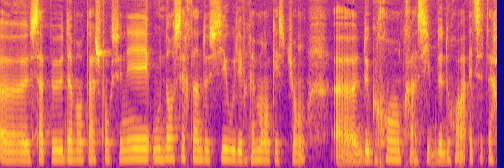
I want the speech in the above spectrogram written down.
euh, ça peut davantage fonctionner, ou dans certains dossiers où il est vraiment en question euh, de grands principes de droit, etc.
